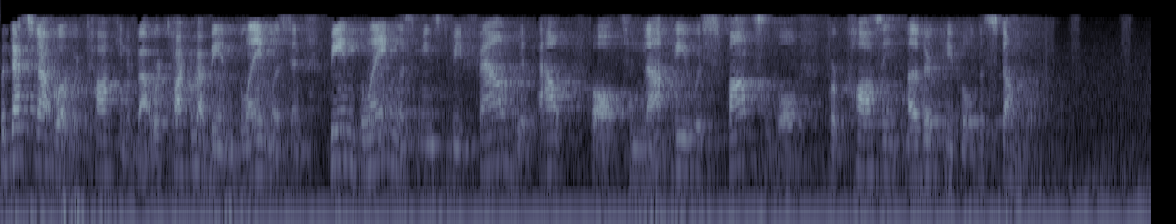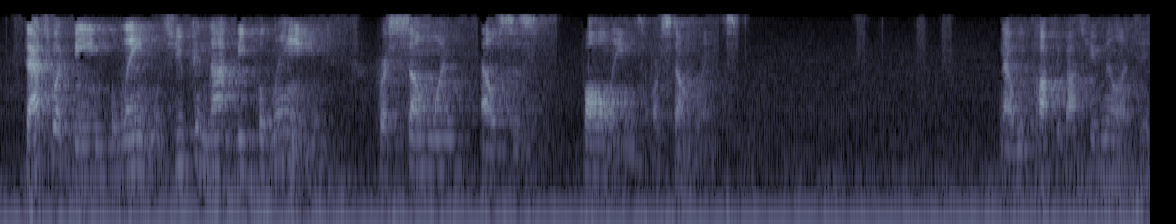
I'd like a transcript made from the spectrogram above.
But that's not what we're talking about. We're talking about being blameless. And being blameless means to be found without fault, to not be responsible for causing other people to stumble. That's what being blameless. You cannot be blamed for someone else's fallings or stumblings. Now, we talked about humility.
